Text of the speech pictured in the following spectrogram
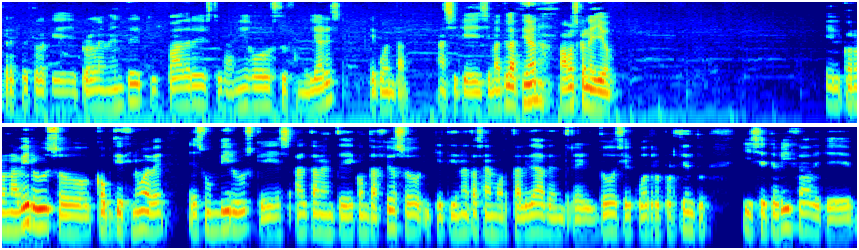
respecto a la que probablemente tus padres, tus amigos, tus familiares te cuentan. Así que, sin más dilación, vamos con ello. El coronavirus o COP19 es un virus que es altamente contagioso y que tiene una tasa de mortalidad entre el 2 y el 4% y se teoriza de que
